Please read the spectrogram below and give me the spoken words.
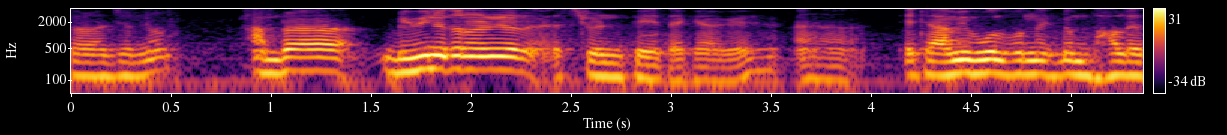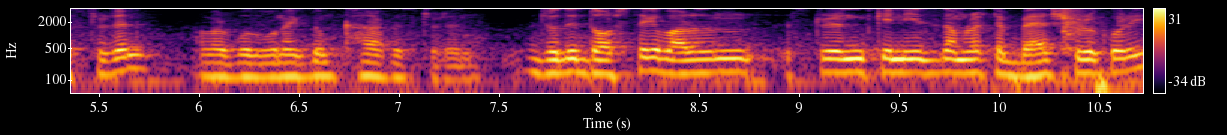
করার জন্য। আমরা বিভিন্ন ধরনের স্টুডেন্ট পেয়ে থাকি আগে। এটা আমি বলব না একদম ভালো স্টুডেন্ট আবার বলব না একদম খারাপ স্টুডেন্ট যদি দশ থেকে বারো জন স্টুডেন্টকে নিয়ে যদি আমরা একটা ব্যাচ শুরু করি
